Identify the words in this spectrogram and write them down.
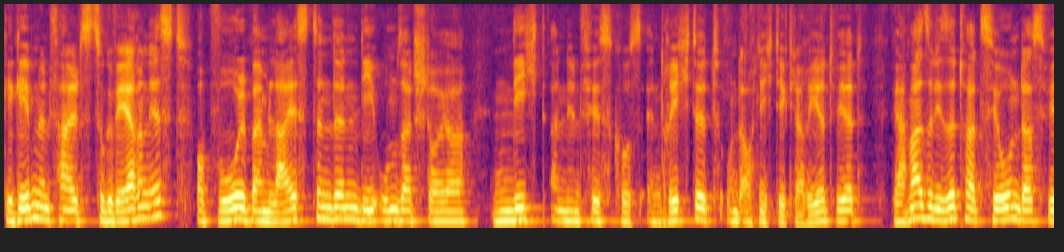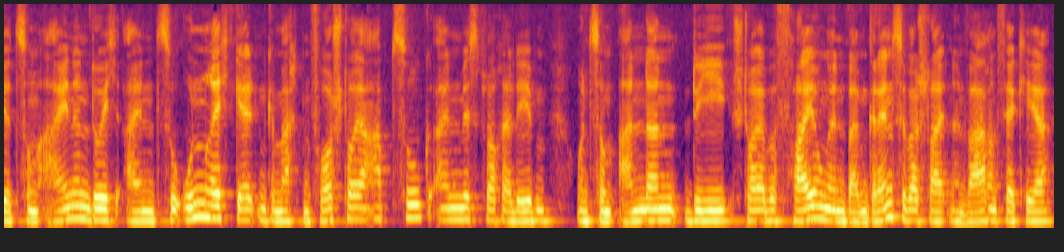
gegebenenfalls zu gewähren ist, obwohl beim Leistenden die Umsatzsteuer nicht an den Fiskus entrichtet und auch nicht deklariert wird. Wir haben also die Situation, dass wir zum einen durch einen zu Unrecht geltend gemachten Vorsteuerabzug einen Missbrauch erleben und zum anderen die Steuerbefreiungen beim grenzüberschreitenden Warenverkehr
